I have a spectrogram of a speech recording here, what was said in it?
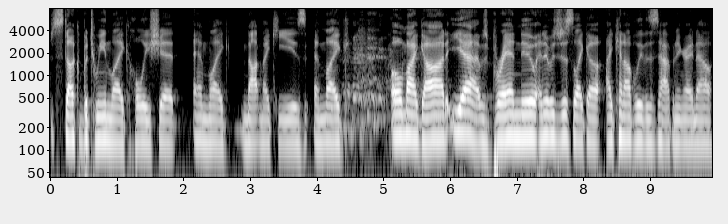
stuck between like holy shit and like not my keys and like oh my god. Yeah it was brand new and it was just like a i cannot believe this is happening right now.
